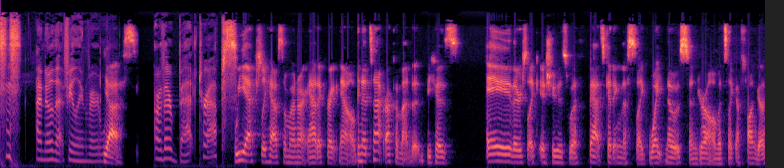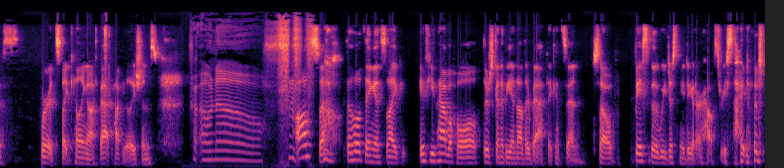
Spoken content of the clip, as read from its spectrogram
I know that feeling very well. yes. Are there bat traps? We actually have some in our attic right now, and it's not recommended because a there's like issues with bats getting this like white nose syndrome. It's like a fungus where it's like killing off bat populations. Oh no. also, the whole thing is like if you have a hole, there's going to be another bat that gets in. So basically, we just need to get our house resided,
